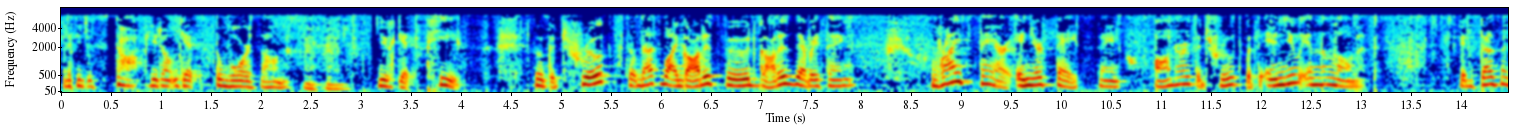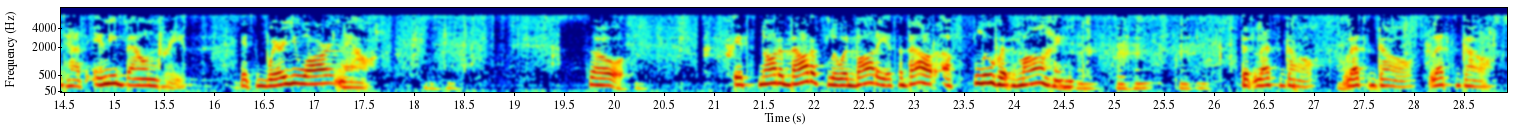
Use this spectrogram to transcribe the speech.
And if you just stop, you don't get the war zone. Mm-hmm. You get peace. So the truth, so that's why God is food, God is everything. Right there in your face saying, honor the truth within you in the moment. It doesn't have any boundaries. It's where you are now. So it's not about a fluid body, it's about a fluid mind. Mm-hmm. Mm-hmm. Mm-hmm. But let's go, let's go, let's go.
